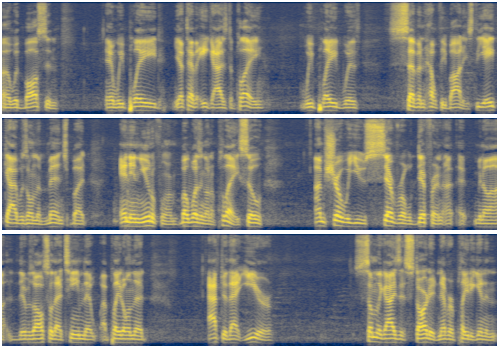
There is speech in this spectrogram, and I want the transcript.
uh, with Boston, and we played. You have to have eight guys to play. We played with seven healthy bodies. The eighth guy was on the bench, but and in uniform, but wasn't going to play. So I'm sure we used several different. Uh, uh you know, uh, there was also that team that I played on that after that year. Some of the guys that started never played again and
